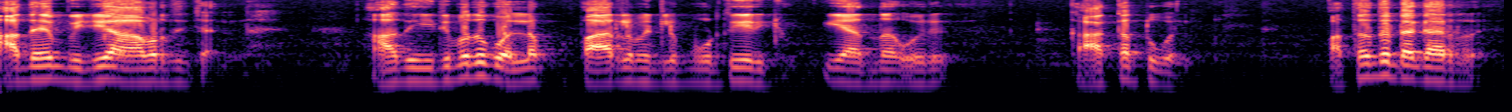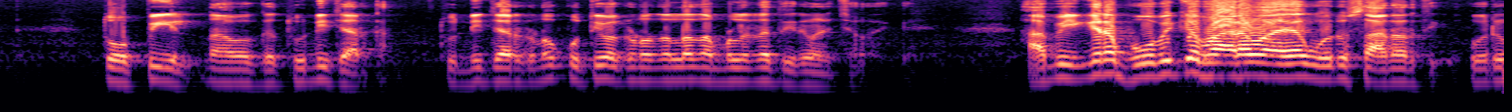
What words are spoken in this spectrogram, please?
അദ്ദേഹം വിജയം ആവർത്തിച്ചാൽ അത് ഇരുപത് കൊല്ലം പാർലമെന്റിൽ പൂർത്തീകരിക്കും എന്ന ഒരു കാക്കത്തൂവൽ പത്തനംതിട്ടക്കാരുടെ തൊപ്പിയിൽ നമുക്ക് തുന്നി ചേർക്കാം. തുന്നി ചേർക്കണോ കുത്തി വെക്കണോ എന്നുള്ളത് നമ്മൾ തന്നെ തീരുമാനിച്ചാൽ മതി. അപ്പോൾ ഇങ്ങനെ ഭൂമിക്ക് ഭാരമായ ഒരു സ്ഥാനാർത്ഥി ഒരു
